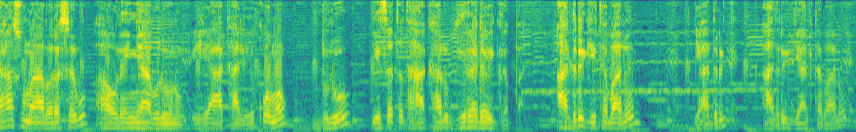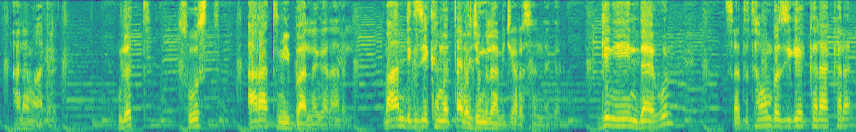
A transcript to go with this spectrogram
ራሱ ማህበረሰቡ አሁነኛ ብሎ ነው ይሄ አካል የቆመው ብሎ የጸጥታ አካሉ ሊረዳው ይገባል። አድርግ የተባለውን ያድርግ፣ አድርግ ያልተባለው አለማድረግ። ሁለት ሶስት አራት የሚባል ነገር አይደለም። በአንድ ጊዜ ከመጣ በጅምላ የሚጨርሰን ነገር ግን ይሄ እንዳይሆን ጸጥታውን በዚህ ጋር ይከላከላል።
